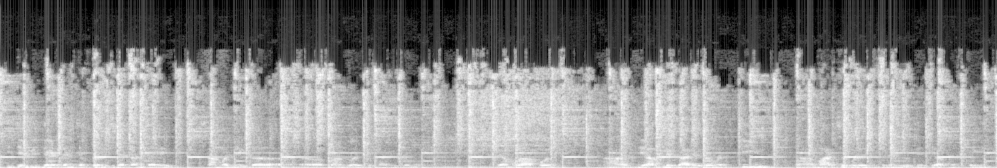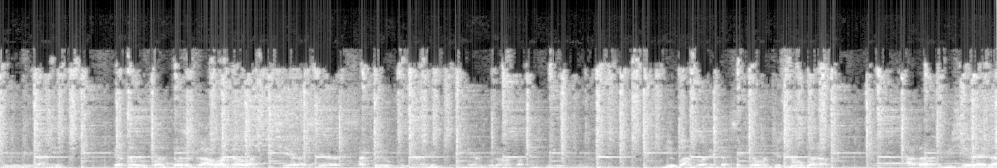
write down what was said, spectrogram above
की जे विद्यार्थ्यांच्या परीक्षेत काही सामाजिक बांधवाचे कार्यक्रम होते त्यामुळे आपण जे आपले कार्यक्रम तीन मार्चपर्यंत केलेले होते ते आपण स्थगित केलेले आहेत. आणि त्याचं रूपांतर गावागावात शहरात शहरात साखळी उपोषण आणि धरणे आंदोलनात आपण केले हे बांधवाने लक्षात ठेवून ते सुरू करावं आता विषय राहिला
